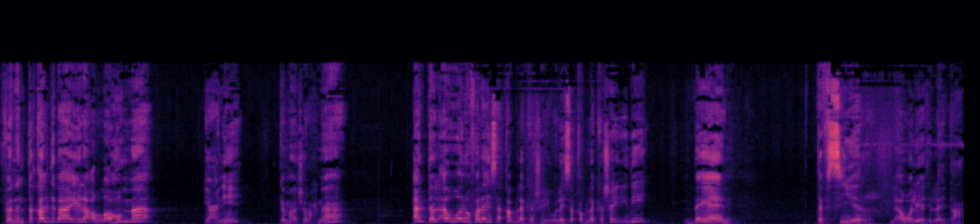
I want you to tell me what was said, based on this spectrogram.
فانا انتقلت بقى إلى اللهم يعني كما شرحناها أنت الأول فليس قبلك شيء وليس قبلك شيء دي بيان تفسير لأولية الله تعالى.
